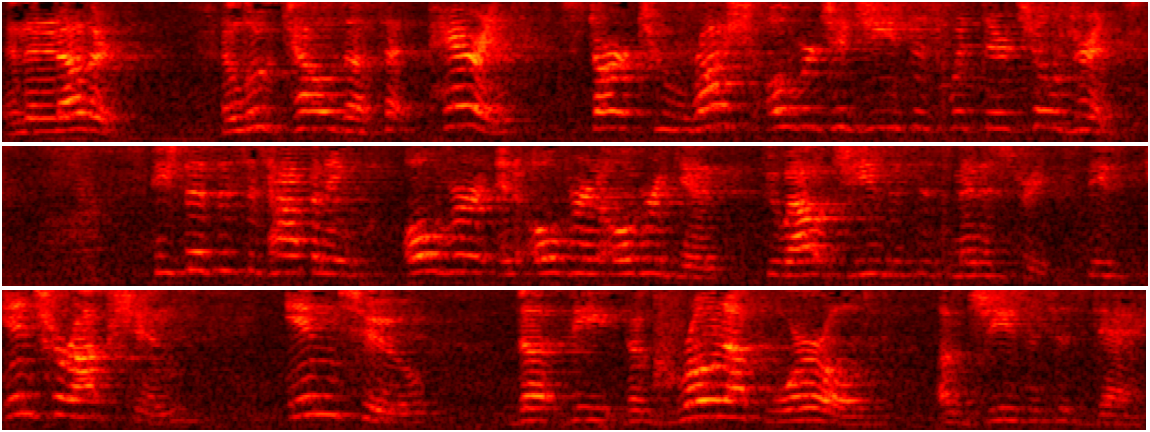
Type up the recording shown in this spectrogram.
And then another. And Luke tells us that parents start to rush over to Jesus with their children. He says this is happening over and over and over again throughout Jesus' ministry. These interruptions into the, the, the grown up world of Jesus' day.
